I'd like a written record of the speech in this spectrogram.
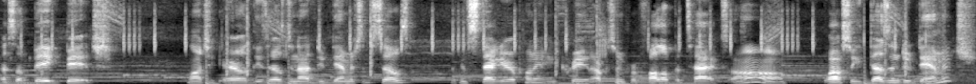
That's a big bitch. Launching arrows. These arrows do not do damage themselves. They can stagger your opponent and create an opportunity for follow-up attacks. Oh. Wow, so he doesn't do damage?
